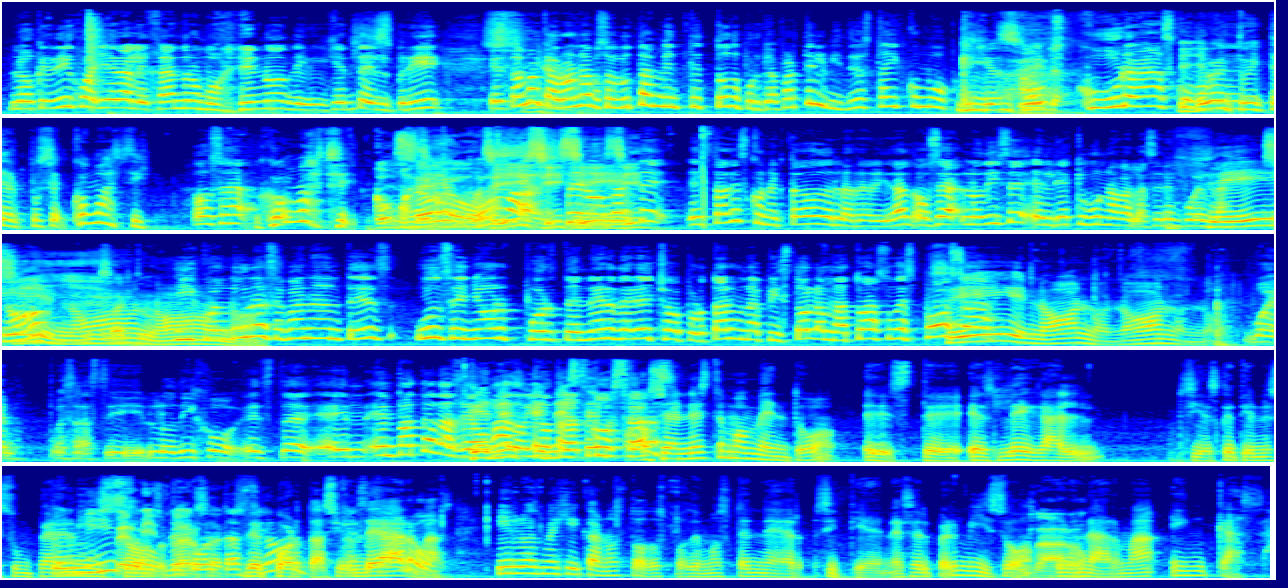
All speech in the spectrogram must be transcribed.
Lo que dijo ayer Alejandro Moreno, dirigente del PRI, Está macabrón absolutamente todo, porque aparte el video está ahí como y yo en oscuras. y yo en Twitter puse, ¿cómo así? O sea, ¿Cómo así? ¿Cómo? ¿En No. Sí, sí, sí. pero sí. aparte está desconectado de la realidad. O sea, lo dice el día que hubo una balacera en Puebla. Sí, ¿no? no, no. Y cuando no. una semana antes, un señor por tener derecho a portar una pistola mató a su esposa. Sí, no, no, no, no, no. Bueno, pues así lo dijo este, en, en patadas de ahogado es- y otras este- cosas. O sea, en este momento este, es legal si es que tienes un permiso, permiso, claro. portación. de portación Es de caro. armas. Y los mexicanos todos podemos tener, si tienes el permiso, Claro. un arma en casa,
